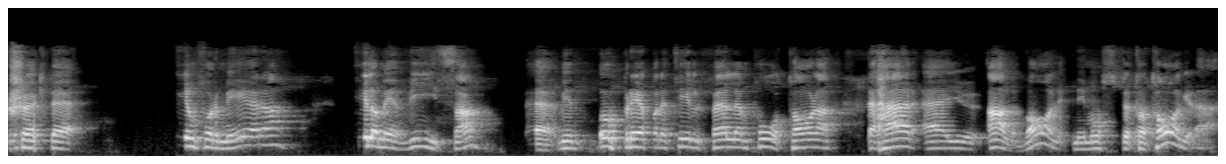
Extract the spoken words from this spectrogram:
försökte informera, till och med visa, eh, vid upprepade tillfällen påtala att det här är ju allvarligt, ni måste ta tag i det här.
